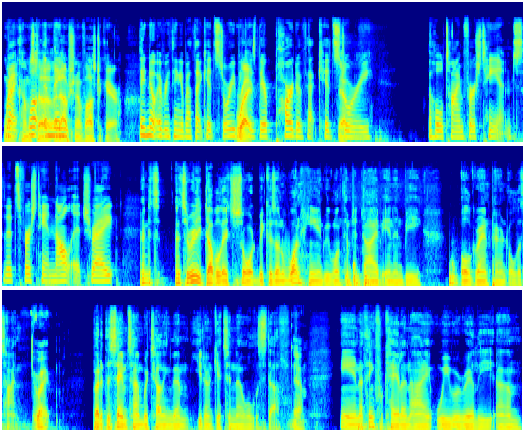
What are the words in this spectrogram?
when Right. it comes Well, to and they- adoption and foster care. They know everything about that kid's story Right. because they're part of that kid's Yep. story the whole time firsthand. So that's firsthand knowledge, right? And it's it's a really double edged sword because on one hand we want them to dive in and be all grandparent all the time, Right. but at the same time we're telling them you don't get to know all the stuff. Yeah. And I think for Kayla and I, we were really, um,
